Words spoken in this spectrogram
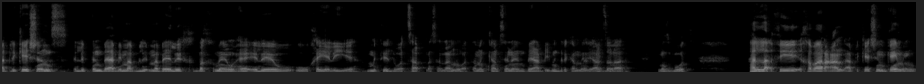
ال applications اللي بتنباع بمبالغ ضخمة وهائلة وخيالية مثل واتساب مثلا وقتها من كم سنة انباع بمدري كم مليار دولار. مزبوط. هلأ في خبر عن application gaming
